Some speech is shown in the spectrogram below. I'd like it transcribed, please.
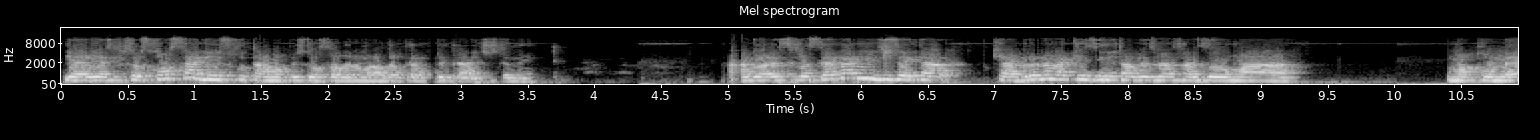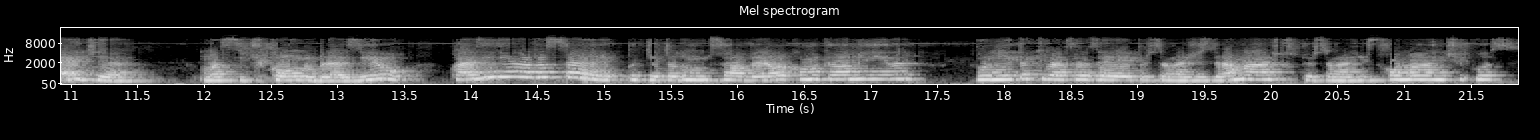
E aí as pessoas conseguem escutar uma pessoa falando mal da própria idade também. Agora, se você vai me dizer que a, que a Bruna Marquezine talvez vai fazer uma, uma comédia, uma sitcom no Brasil, quase ninguém leva a sério, porque todo mundo só vê ela como aquela menina bonita que vai fazer personagens dramáticos, personagens românticos.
